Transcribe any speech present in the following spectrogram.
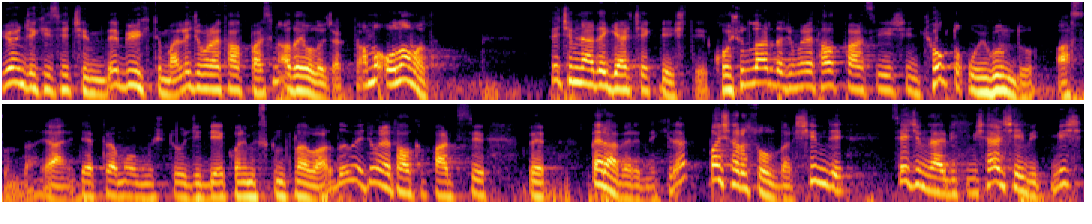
bir önceki seçimde büyük ihtimalle Cumhuriyet Halk Partisi'nin adayı olacaktı ama olamadı. Seçimlerde gerçekleşti. Koşullar da Cumhuriyet Halk Partisi için çok da uygundu aslında. Yani deprem olmuştu, ciddi ekonomik sıkıntılar vardı ve Cumhuriyet Halk Partisi ve beraberindekiler başarısı oldular. Şimdi seçimler bitmiş, her şey bitmiş.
